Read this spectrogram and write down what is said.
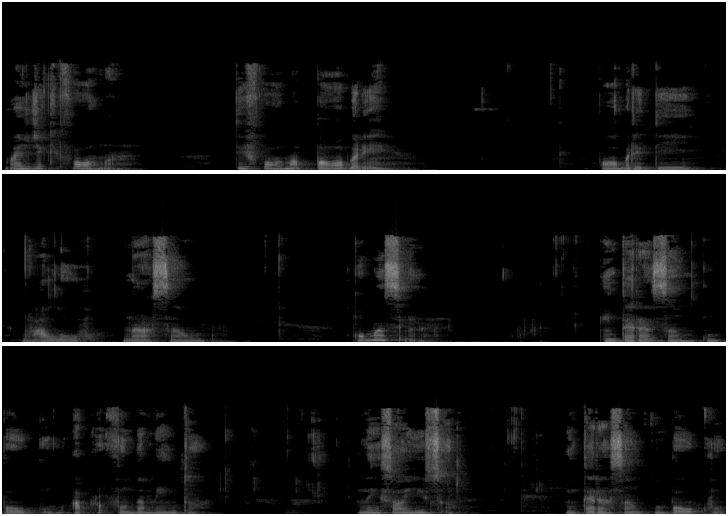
mas de que forma? De forma pobre, pobre de valor na ação. Como assim? Interação com pouco aprofundamento. Nem só isso. Interação com pouco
